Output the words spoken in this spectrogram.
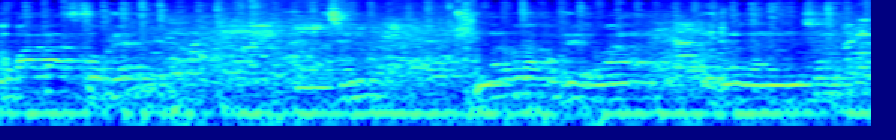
गोपालराज पोखरेल छन् नर्मदा पोखरेल उहाँ जानुहुन्छ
